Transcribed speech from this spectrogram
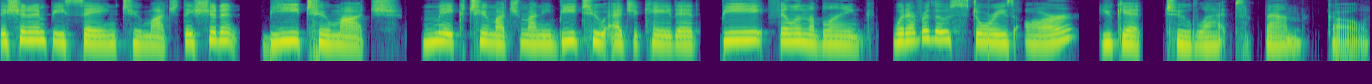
They shouldn't be saying too much. They shouldn't be too much, make too much money, be too educated, be fill in the blank. Whatever those stories are, you get to let them go.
